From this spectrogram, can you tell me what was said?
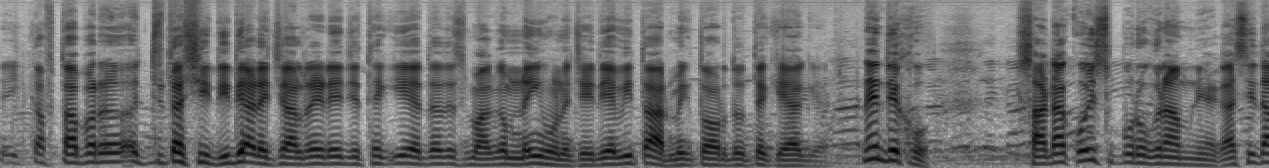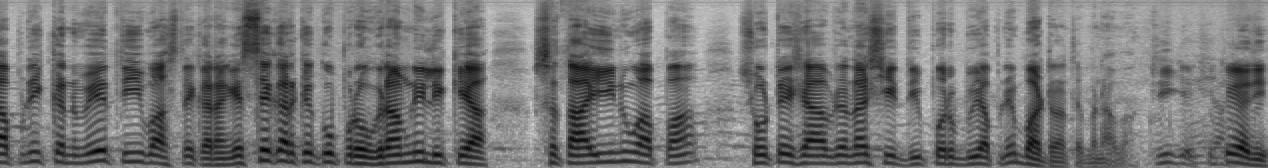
ਤੇ ਇੱਕ ਹਫਤਾ ਪਰ ਜਿੱਦਾਂ ਸ਼ਹੀਦੀ ਦਿਹਾੜੇ ਚੱਲ ਰਹੇ ਨੇ ਜਿੱਥੇ ਕਿ ਇਦਾਂ ਦੇ ਸਮਾਗਮ ਨਹੀਂ ਹੋਣੇ ਚਾਹੀਦੇ ਇਹ ਵੀ ਧਾਰਮਿਕ ਤੌਰ ਦੇ ਉੱਤੇ ਕਿਹਾ ਗਿਆ। ਨਹੀਂ ਦੇਖੋ ਸਾਡਾ ਕੋਈ ਪ੍ਰੋਗਰਾਮ ਨਹੀਂ ਹੈਗਾ। ਅਸੀਂ ਤਾਂ ਆਪਣੀ ਕਨਵੇ 30 ਵਾਸਤੇ ਕਰਾਂਗੇ। ਇਸੇ ਕਰਕੇ ਕੋਈ ਪ੍ਰੋਗਰਾਮ ਨਹੀਂ ਲਿਖਿਆ। 27 ਨੂੰ ਆਪਾਂ ਛੋਟੇ ਸਾਹਿਬਜ਼ਾਦਾ ਸ਼ਹੀਦੀ ਪੁਰਬ ਵੀ ਆਪਣੇ ਬਾਰਡਰਾਂ ਤੇ ਮਨਾਵਾਂਗੇ। ਠੀਕ ਹੈ ਸ਼ੁਕਰੀਆ ਜੀ।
